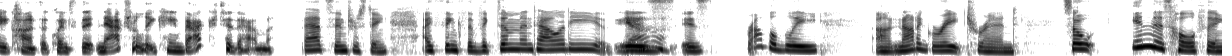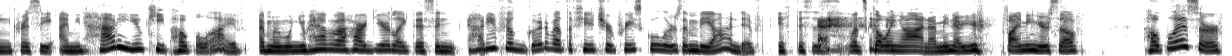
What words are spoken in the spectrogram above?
a consequence that naturally came back to them. That's interesting. I think the victim mentality is yeah. is probably uh, not a great trend. So in this whole thing, Chrissy, I mean, how do you keep hope alive? I mean, when you have a hard year like this, and how do you feel good about the future of preschoolers and beyond if if this is what's going on? I mean, are you finding yourself hopeless, or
